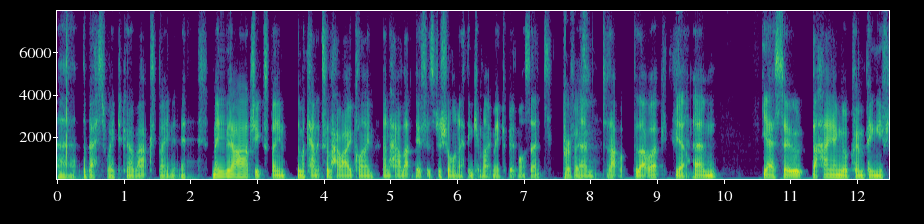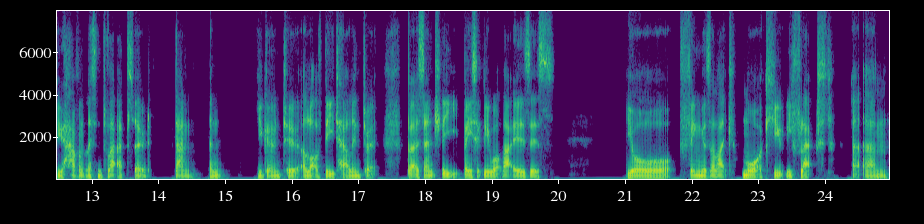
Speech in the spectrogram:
uh, the best way to go about explaining this. Maybe I'll actually explain the mechanics of how I climb and how that differs to Shawn. I think it might make a bit more sense. Perfect. Um, does that does that work? Yeah. Um, yeah. So the high angle crimping, if you haven't listened to that episode, Dan, and you go into a lot of detail into it, but essentially, basically, what that is is your fingers are like more acutely flexed. Uh, um,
